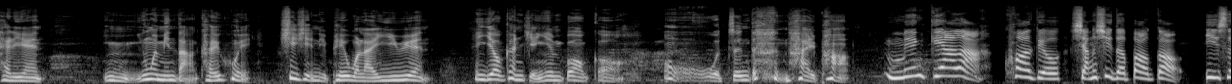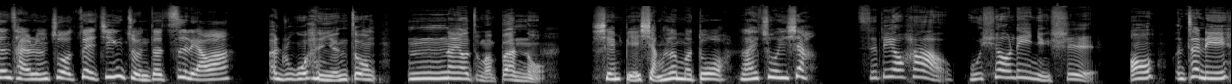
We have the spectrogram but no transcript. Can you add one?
彩莲，嗯，因为明达开会，谢谢你陪我来医院，要看检验报告。哦，我真的很害怕。唔免惊啦，看到详细的报告，医生才能做最精准的治疗啊。啊，如果很严重，嗯，那要怎么办呢？先别想那么多，来坐一下。十六号吴秀丽女士，哦，这里。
